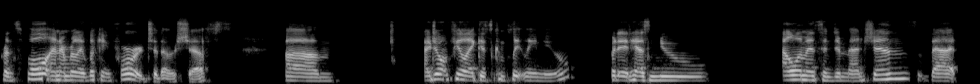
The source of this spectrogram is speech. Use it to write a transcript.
principal, and I'm really looking forward to those shifts. Um, I don't feel like it's completely new, but it has new elements and dimensions that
